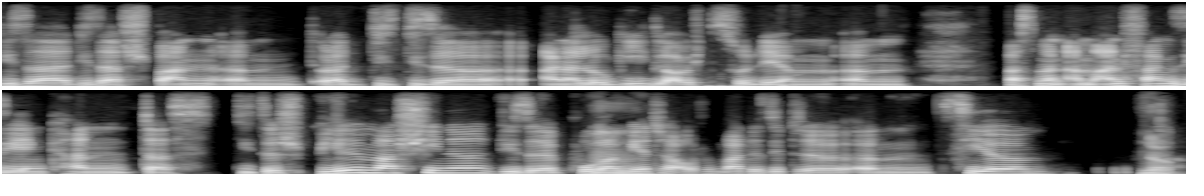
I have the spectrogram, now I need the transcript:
dieser, dieser Spann ähm, oder die, diese Analogie, glaube ich, zu dem, ähm, was man am Anfang sehen kann, dass diese Spielmaschine, diese programmierte, automatisierte ähm, Zier, Mhm. Ja.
